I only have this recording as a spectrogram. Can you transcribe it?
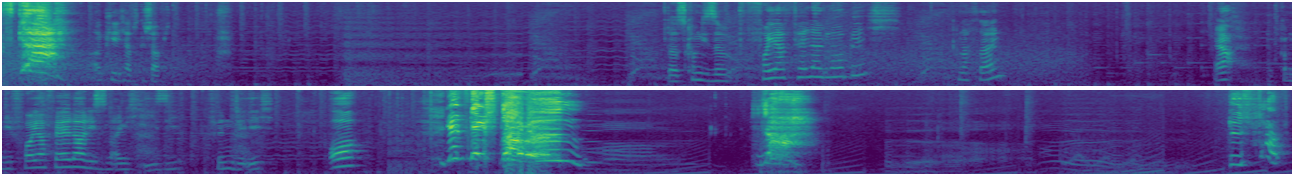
Ska! Okay, ich hab's geschafft. Das kommen diese Feuerfelder, glaube ich. Kann das sein? Ja, jetzt kommen die Feuerfelder. Die sind eigentlich easy, finde ich. Oh. Jetzt gestorben! Ja! Geschafft!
